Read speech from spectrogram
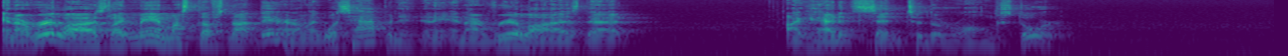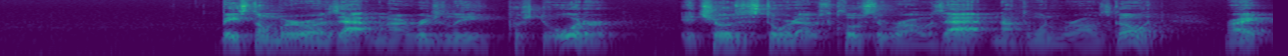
And I realized, like, man, my stuff's not there. And I'm like, what's happening? And, and I realized that I had it sent to the wrong store. Based on where I was at when I originally pushed the order, it chose a store that was close to where I was at, not the one where I was going, right?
